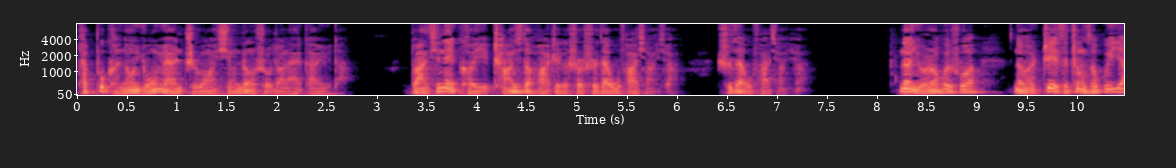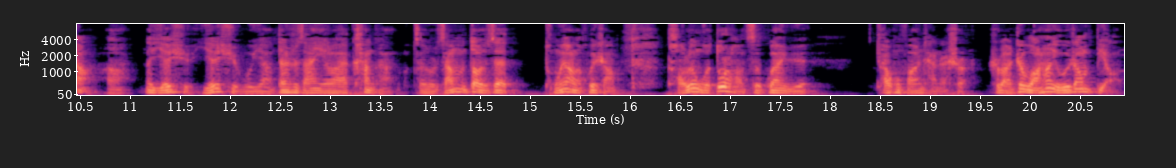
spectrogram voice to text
它不可能永远指望行政手段来干预的。短期内可以，长期的话，这个事儿实在无法想象，实在无法想象。那有人会说，那么这次政策不一样啊？那也许也许不一样，但是咱也要来看看，就是咱们到底在。同样的会上讨论过多少次关于调控房地产的事儿，是吧？这网上有一张表，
